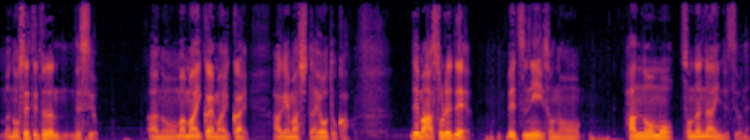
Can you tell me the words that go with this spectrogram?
まあ、載せてたんですよ。あのまあ毎回毎回あげましたよとか。で、まあそれで、別にその、反応もそんなにないんですよね。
